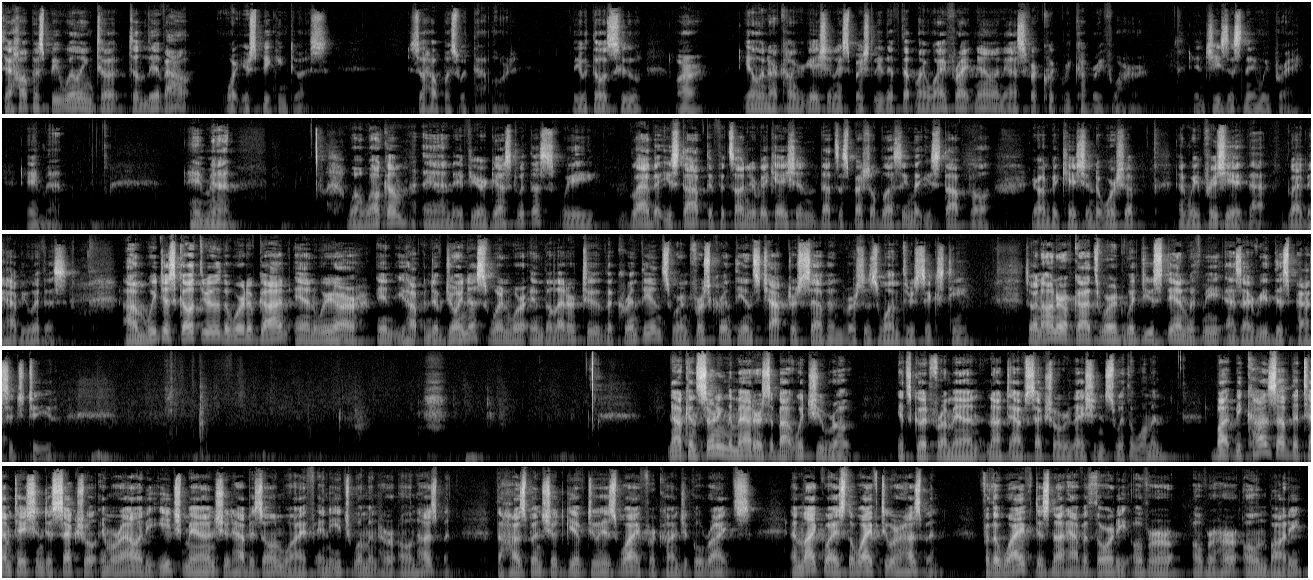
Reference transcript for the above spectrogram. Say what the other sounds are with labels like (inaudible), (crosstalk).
to help us be willing to, to live out what you're speaking to us. So help us with that, Lord. Be with those who are ill in our congregation. I especially lift up my wife right now and ask for a quick recovery for her. In Jesus' name we pray. Amen. Amen. Well, welcome. And if you're a guest with us, we glad that you stopped. If it's on your vacation, that's a special blessing that you stopped while you're on vacation to worship. And we appreciate that. Glad to have you with us. Um, we just go through the Word of God, and we are in. You happen to have joined us when we're in the letter to the Corinthians. We're in 1 Corinthians chapter 7, verses 1 through 16. So, in honor of God's Word, would you stand with me as I read this passage to you? Now, concerning the matters about which you wrote, it's good for a man not to have sexual relations with a woman but because of the temptation to sexual immorality, each man should have his own wife and each woman her own husband. The husband should give to his wife her conjugal rights, and likewise the wife to her husband. For the wife does not have authority over her, over her own body,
